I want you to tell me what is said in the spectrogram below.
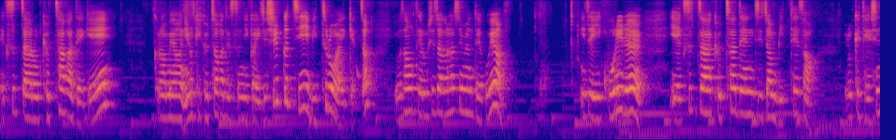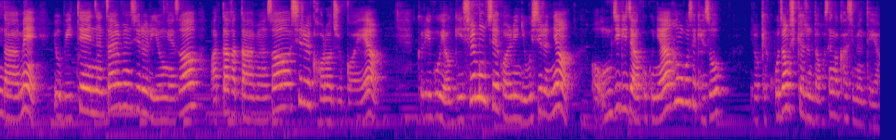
X자로 교차가 되게 그러면 이렇게 교차가 됐으니까 이제 실끝이 밑으로 와 있겠죠? 이 상태로 시작을 하시면 되고요. 이제 이 고리를 이 X자 교차된 지점 밑에서 이렇게 대신 다음에 이 밑에 있는 짧은 실을 이용해서 왔다 갔다 하면서 실을 걸어줄 거예요. 그리고 여기 실뭉치에 걸린 이 실은요, 어, 움직이지 않고 그냥 한 곳에 계속 이렇게 고정시켜준다고 생각하시면 돼요.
